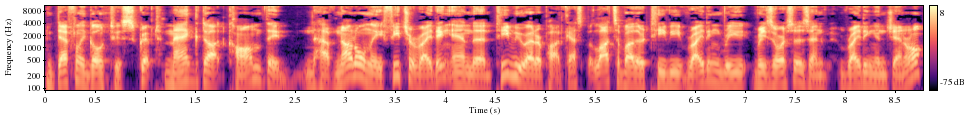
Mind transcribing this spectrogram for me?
Definitely go to scriptmag.com. They have not only feature writing and the TV writer podcast, but lots of other TV writing re- resources and writing in general.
